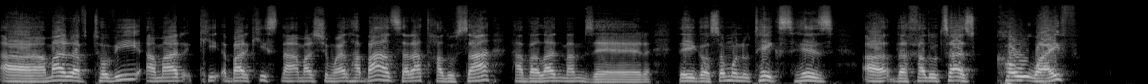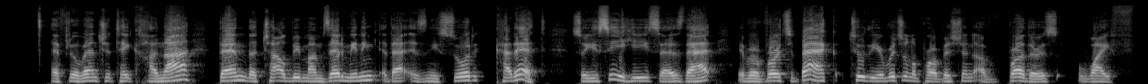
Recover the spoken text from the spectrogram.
Amar Rav Tovi, Amar Bar Kisna, Amar Shemuel, Habal Sarat Halusa, Havalad Mamzer. There you go. Someone who takes his uh, the Chalutza's co-wife, if Reuven should take Hana, then the child be mamzer, meaning that is nisur karet. So you see, he says that it reverts back to the original prohibition of brother's wife.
